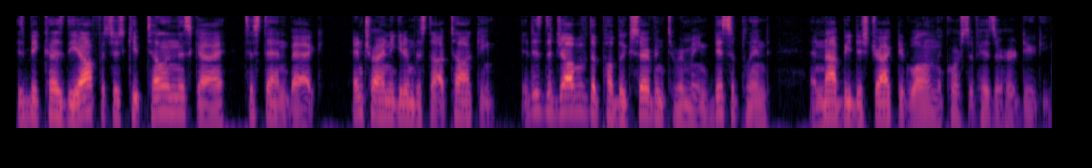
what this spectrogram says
is because the officers keep telling this guy to stand back and trying to get him to stop talking. It is the job of the public servant to remain disciplined and not be distracted while in the course of his or her duty.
